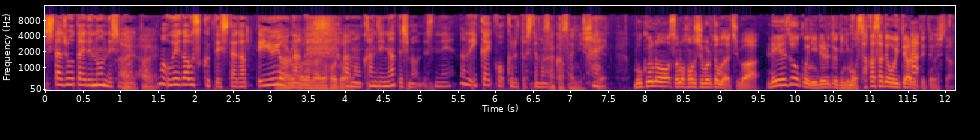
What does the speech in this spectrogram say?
した状態で飲んでしまうと、はいはいまあ、上が薄くて下がっていうような、あの、感じになってしまうんですね。なので、一回こう、くるっとしてもらうと。逆さにして。はい。僕のその本搾り友達は、冷蔵庫に入れるときにもう逆さで置いてあるって言ってました。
